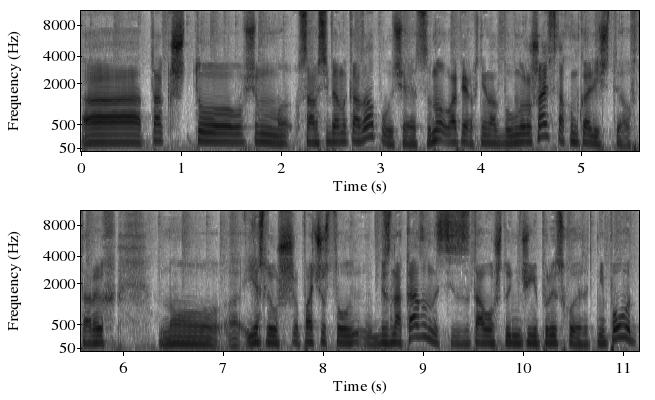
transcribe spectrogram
А, так что, в общем, сам себя наказал, получается. Ну, во-первых, не надо было нарушать в таком количестве, а во-вторых, ну, если уж почувствовал безнаказанность из-за того, что ничего не происходит, это не повод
